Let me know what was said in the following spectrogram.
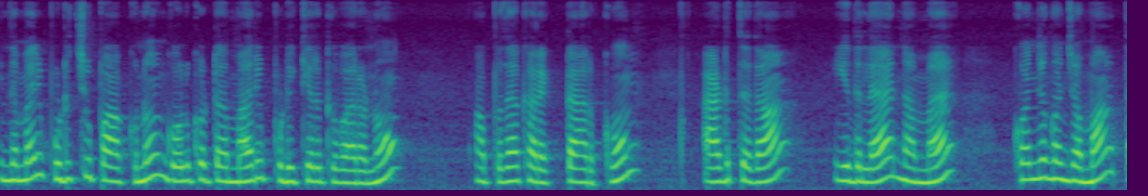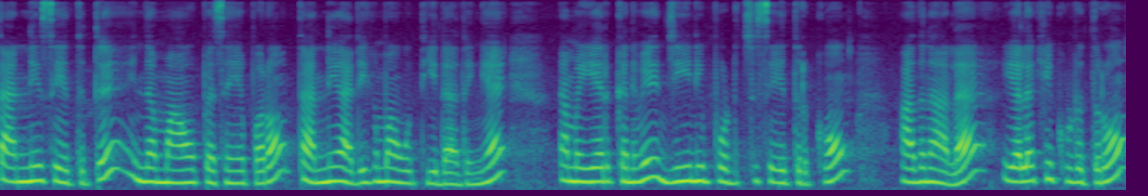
இந்த மாதிரி பிடிச்சி பார்க்கணும். கொழுக்கட்டை மாதிரி பிடிக்கிறதுக்கு வரணும். அப்போ தான் கரெக்டாக இருக்கும். அடுத்ததாக இதில் நம்ம கொஞ்சம் கொஞ்சமாக தண்ணி சேர்த்துட்டு இந்த மாவு பிசைய போகிறோம் தண்ணி அதிகமாக ஊற்றிடாதீங்க நம்ம ஏற்கனவே ஜீனி பொடிச்சு சேர்த்துருக்கோம். அதனால் இலக்கி கொடுத்துரும்.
